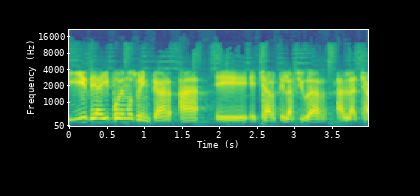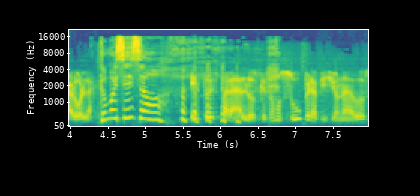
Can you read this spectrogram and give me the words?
Y de ahí podemos brincar a eh, echarte la ciudad a la charola. ¿Cómo es eso? Esto es para los que somos súper aficionados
